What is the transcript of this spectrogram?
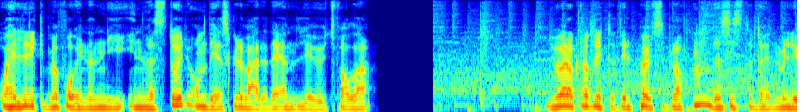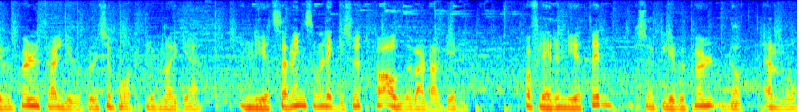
og heller ikke med å få inn en ny investor om det skulle være det endelige utfallet. Du har akkurat lyttet til pausepraten det siste døgnet med Liverpool fra Liverpool supporterklubb Norge. En nyhetssending som legges ut på alle hverdager. For flere nyheter, besøk liverpool.no.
